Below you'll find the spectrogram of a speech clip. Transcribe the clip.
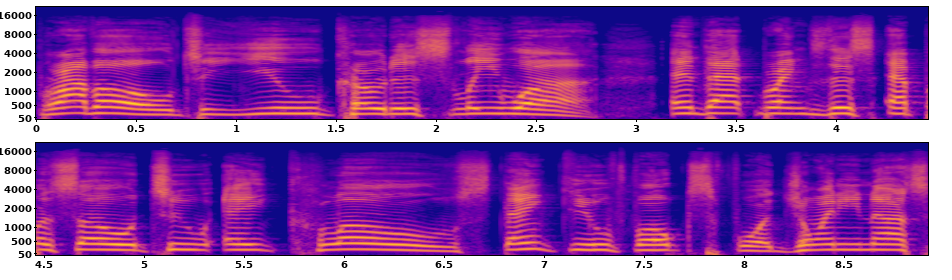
Bravo to you, Curtis Sliwa. And that brings this episode to a close. Thank you, folks, for joining us.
